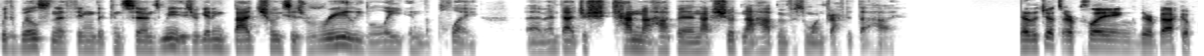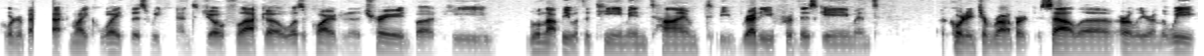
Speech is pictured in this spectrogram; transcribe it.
With Wilson, the thing that concerns me is you're getting bad choices really late in the play. Um, and that just cannot happen. And that should not happen for someone drafted that high. Now, the Jets are playing their backup quarterback, Mike White, this weekend. Joe Flacco was acquired in a trade, but he will not be with the team in time to be ready for this game. And according to Robert Saleh earlier in the week,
